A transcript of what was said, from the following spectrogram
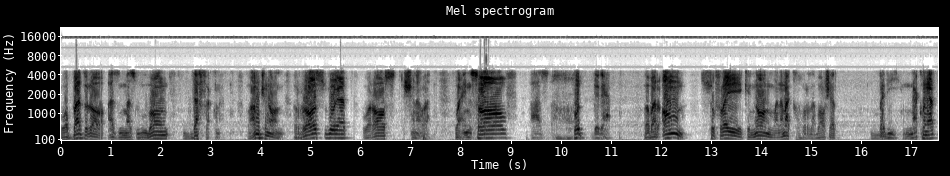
و بد را از مظلومان دفع کند. و همچنان راست گوید و راست شنود و انصاف از خود بدهد و بر آن سفره که نان و نمک خورده باشد بدی نکند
